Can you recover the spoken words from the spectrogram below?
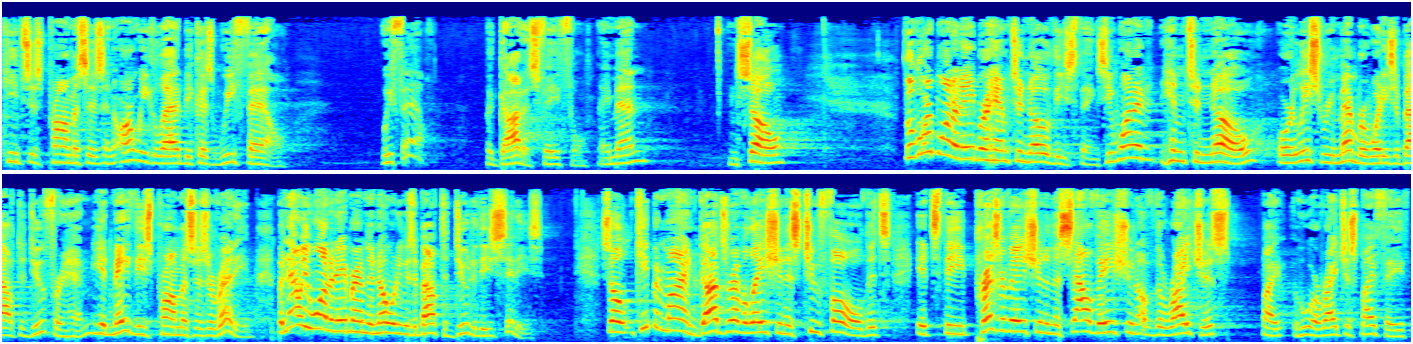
keeps his promises, and aren't we glad because we fail? We fail, but God is faithful. Amen. And so, the Lord wanted Abraham to know these things. He wanted him to know, or at least remember, what he's about to do for him. He had made these promises already. But now he wanted Abraham to know what he was about to do to these cities. So keep in mind, God's revelation is twofold. It's, it's the preservation and the salvation of the righteous, by, who are righteous by faith,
